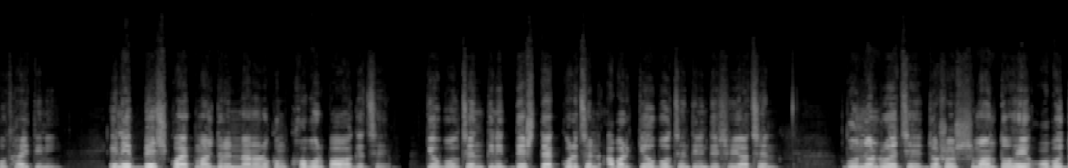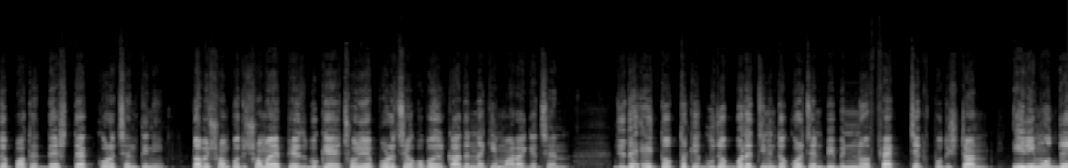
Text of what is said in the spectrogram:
কোথায় তিনি? এ নিয়ে বেশ কয়েক মাস ধরে নানা রকম খবর পাওয়া গেছে। কেউ বলছেন তিনি দেশ ত্যাগ করেছেন, আবার কেউ বলছেন তিনি দেশেই আছেন। গুঞ্জন রয়েছে, যশোর সীমান্ত হয়ে অবৈধ পথে দেশ ত্যাগ করেছেন তিনি। তবে সম্প্রতি সময়ে ফেসবুকে ছড়িয়ে পড়েছে ওবায়দুল কাদের নাকি মারা গেছেন। যদিও এই তথ্যকে গুজব বলে চিহ্নিত করেছেন বিভিন্ন ফ্যাক্ট চেক প্রতিষ্ঠান। এরই মধ্যে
